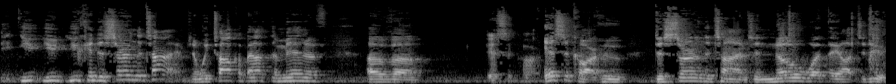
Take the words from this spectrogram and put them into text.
you, you, you can discern the times, and we talk about the men of of uh, Issachar. Issachar who discern the times and know what they ought to do.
